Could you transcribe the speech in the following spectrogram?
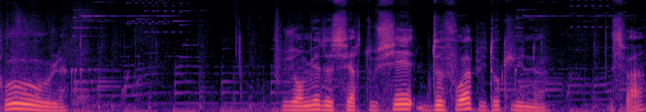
Cool. Toujours mieux de se faire toucher deux fois plutôt qu'une. N'est-ce pas?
